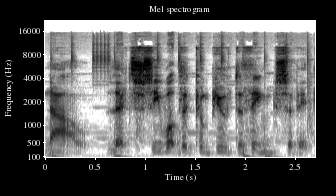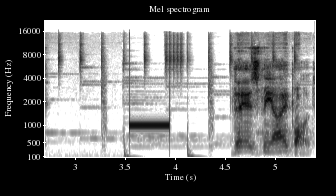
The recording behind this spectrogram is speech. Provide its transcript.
Now, let's see what the computer thinks of it. There's the iPod.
